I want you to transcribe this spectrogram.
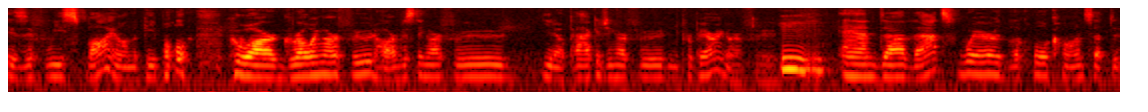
is if we spy on the people who are growing our food, harvesting our food, you know, packaging our food, and preparing our food. Mm. And uh, that's where the whole concept of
